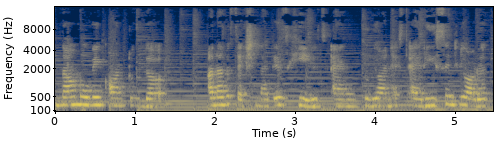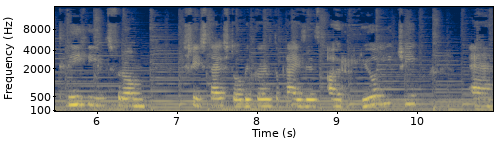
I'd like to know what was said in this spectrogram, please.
now moving on to the another section that is heels. And to be honest i recently ordered three heels from street style store because the prices are really cheap and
